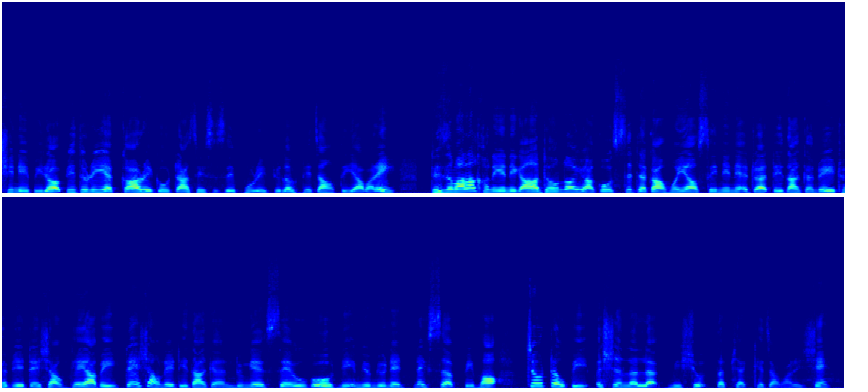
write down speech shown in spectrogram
ရှိနေပြီးတော့ပြည်သူတွေရဲ့ကားတွေကိုတားဆီးစစ်ဆေးမှုတွေပြုလုပ်နေကြောင်းသိရပါတယ်။ဒီဇင်ဘာလ9ရက်နေ့ကဒုံတော်ရွာကိုစစ်တပ်ကဝင်ရောက်စီးနင်းတဲ့အတွက်ဒေသခံတွေထွက်ပြေးတင်းရှောင်ခဲ့ရပြီးတင်းရှောင်တဲ့ဒေသခံလူငယ်10ဦးကိုနေအမျိုးမျိုးနဲ့နှိပ်စက်ပြီးမှကြိုးတုပ်ပြီးအရှင်လက်လက်မိရှုတပ်ဖြတ်ခဲ့ကြပါတယ်ရှင်။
